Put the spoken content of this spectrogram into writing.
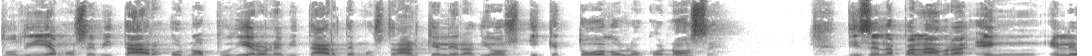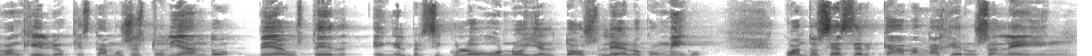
podíamos evitar o no pudieron evitar demostrar que Él era Dios y que todo lo conoce. Dice la palabra en el Evangelio que estamos estudiando, vea usted en el versículo 1 y el 2, léalo conmigo. Cuando se acercaban a Jerusalén,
